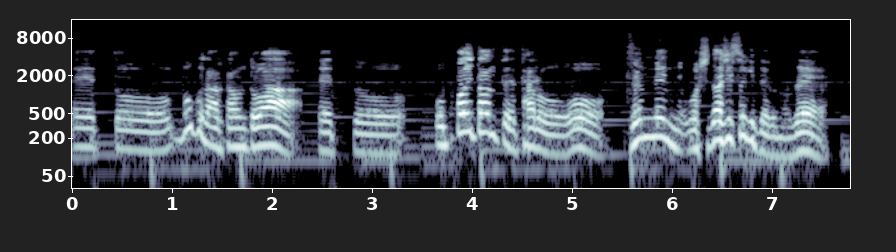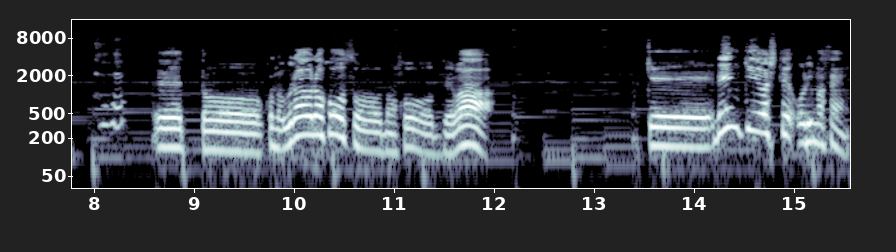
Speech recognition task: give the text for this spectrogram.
えっと、僕のアカウントは、えっと、おっぱい探偵太郎を前面に押し出しすぎてるので、えっと、この裏裏放送の方では、け連携はしておりません。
